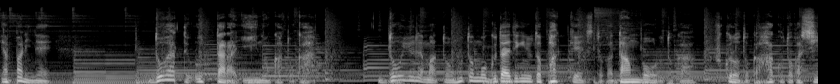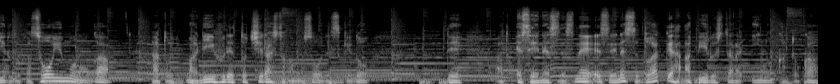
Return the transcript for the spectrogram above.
やっぱりねどうやって売ったらいいのかとかどういうね、まあ、ともも具体的に言うとパッケージとか段ボールとか袋とか箱とかシールとかそういうものがあと、まあ、リーフレットチラシとかもそうですけどであと SNS ですね。SNS でどうやってアピールしたらいいのかとか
